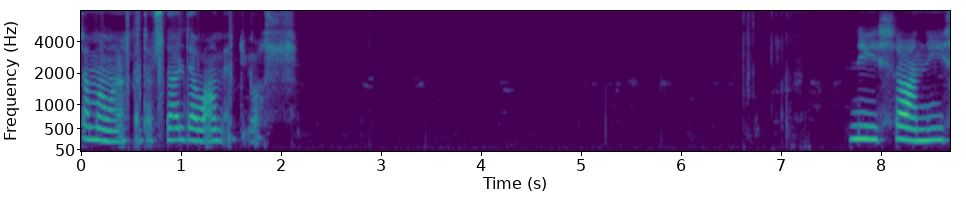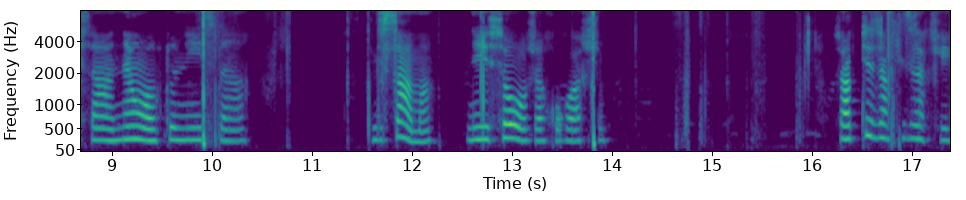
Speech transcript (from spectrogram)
Tamam arkadaşlar devam ediyoruz. Nisa, Nisa ne oldu Nisa? Lisa mı? Nisa olacak o karşım. Zaki, Zaki, Zaki.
